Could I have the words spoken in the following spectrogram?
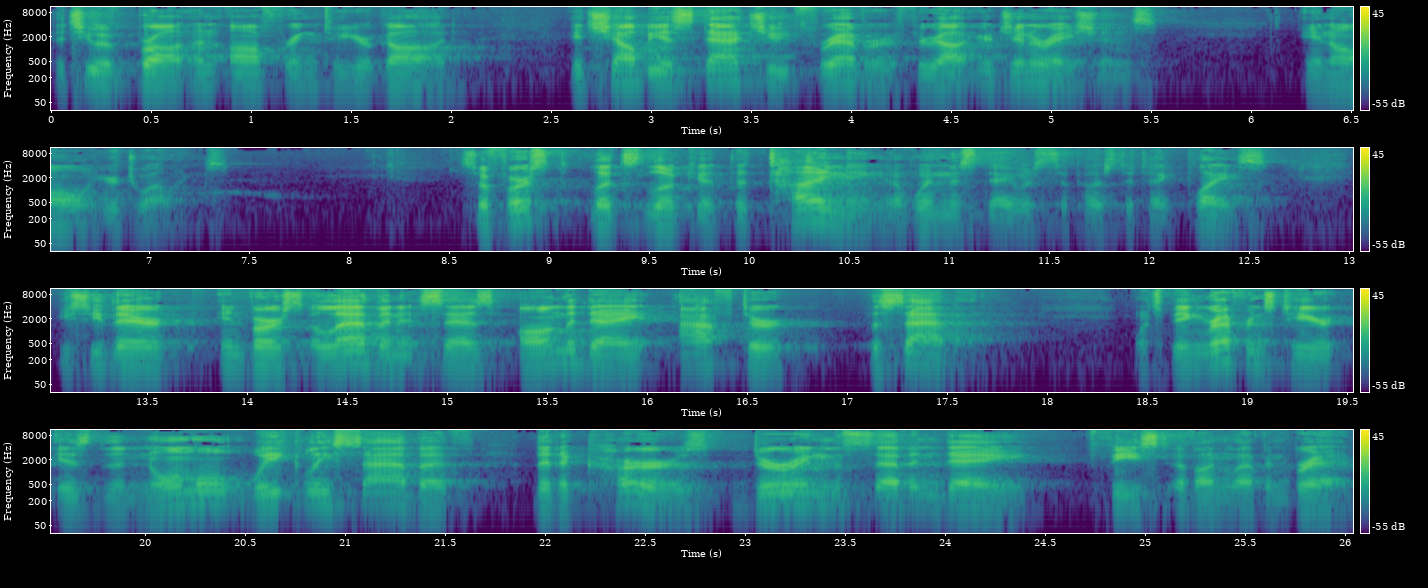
that you have brought an offering to your God. It shall be a statute forever throughout your generations in all your dwellings. So, first, let's look at the timing of when this day was supposed to take place. You see there in verse 11, it says, on the day after the Sabbath. What's being referenced here is the normal weekly Sabbath that occurs during the seven day feast of unleavened bread.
